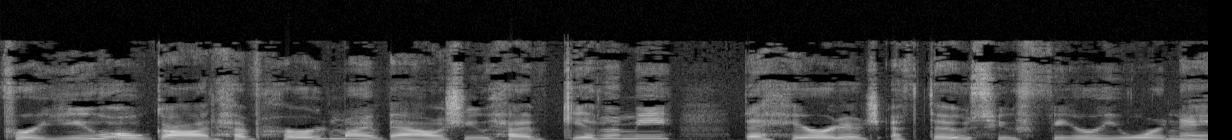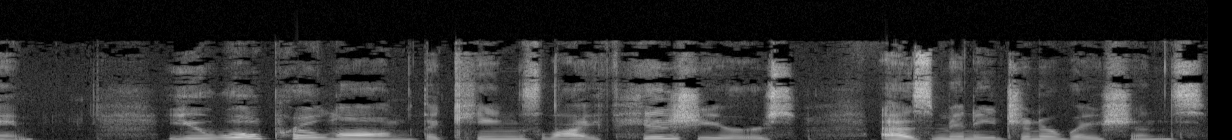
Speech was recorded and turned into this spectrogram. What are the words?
For you, O God, have heard my vows. You have given me the heritage of those who fear your name. You will prolong the king's life, his years, as many generations.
